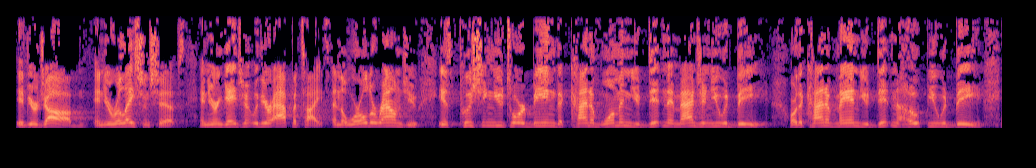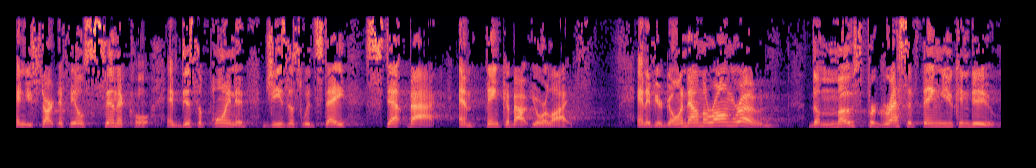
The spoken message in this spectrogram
if your job and your relationships and your engagement with your appetites and the world around you is pushing you toward being the kind of woman you didn't imagine you would be or the kind of man you didn't hope you would be and you start to feel cynical and disappointed, Jesus would say, step back and think about your life. And if you're going down the wrong road, the most progressive thing you can do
